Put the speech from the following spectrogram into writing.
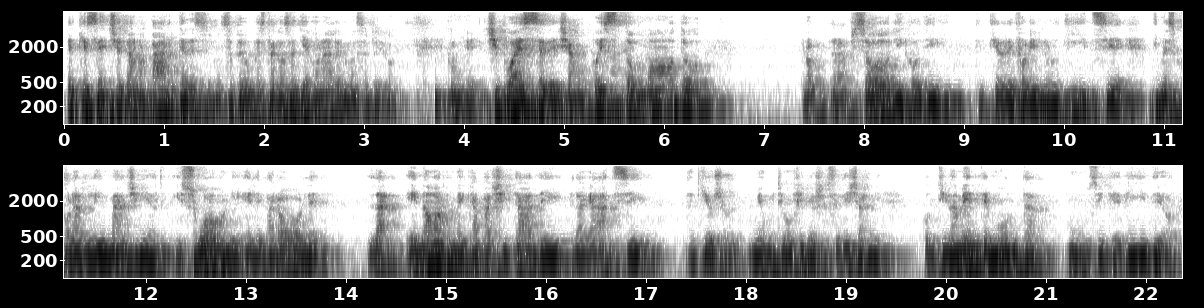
Perché se c'è da una parte, adesso non sapevo questa cosa diagonale, non la sapevo, comunque ci può essere diciamo, questo modo rapsodico di, di, tirare fuori le notizie, di mescolare le immagini, i suoni e le parole, la enorme capacità dei ragazzi, anch'io, il mio ultimo figlio ha 16 anni, continuamente monta musiche, video,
